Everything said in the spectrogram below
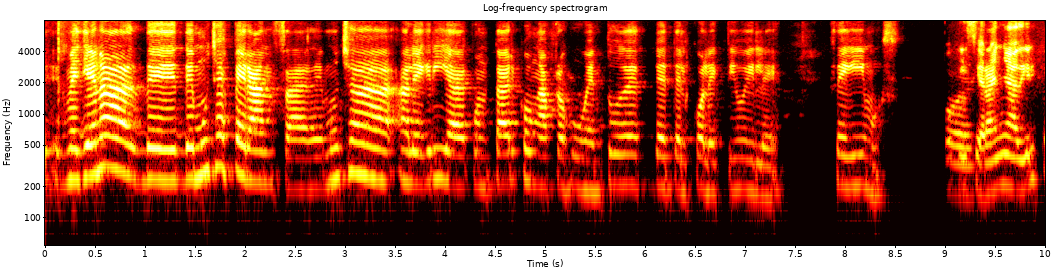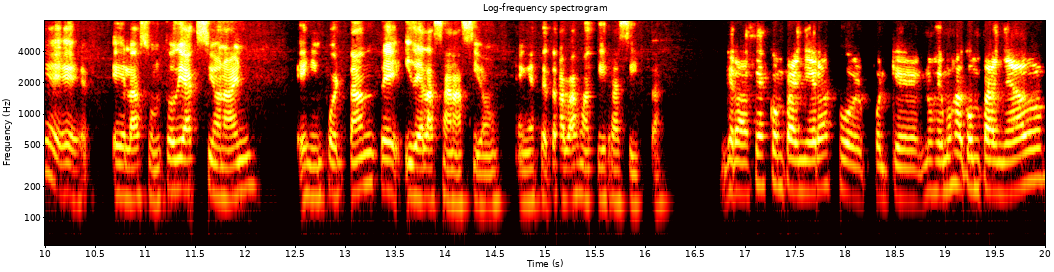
me llena de, de, mucha esperanza, de mucha alegría contar con Afrojuventudes desde el colectivo ILE. Seguimos. Quisiera añadir que el asunto de accionar es importante y de la sanación en este trabajo antirracista. Gracias compañeras por, porque nos hemos acompañado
